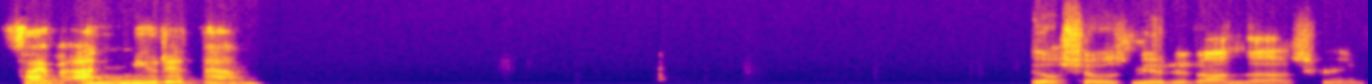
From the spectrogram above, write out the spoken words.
So I've unmuted them. Still shows muted on the screen.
